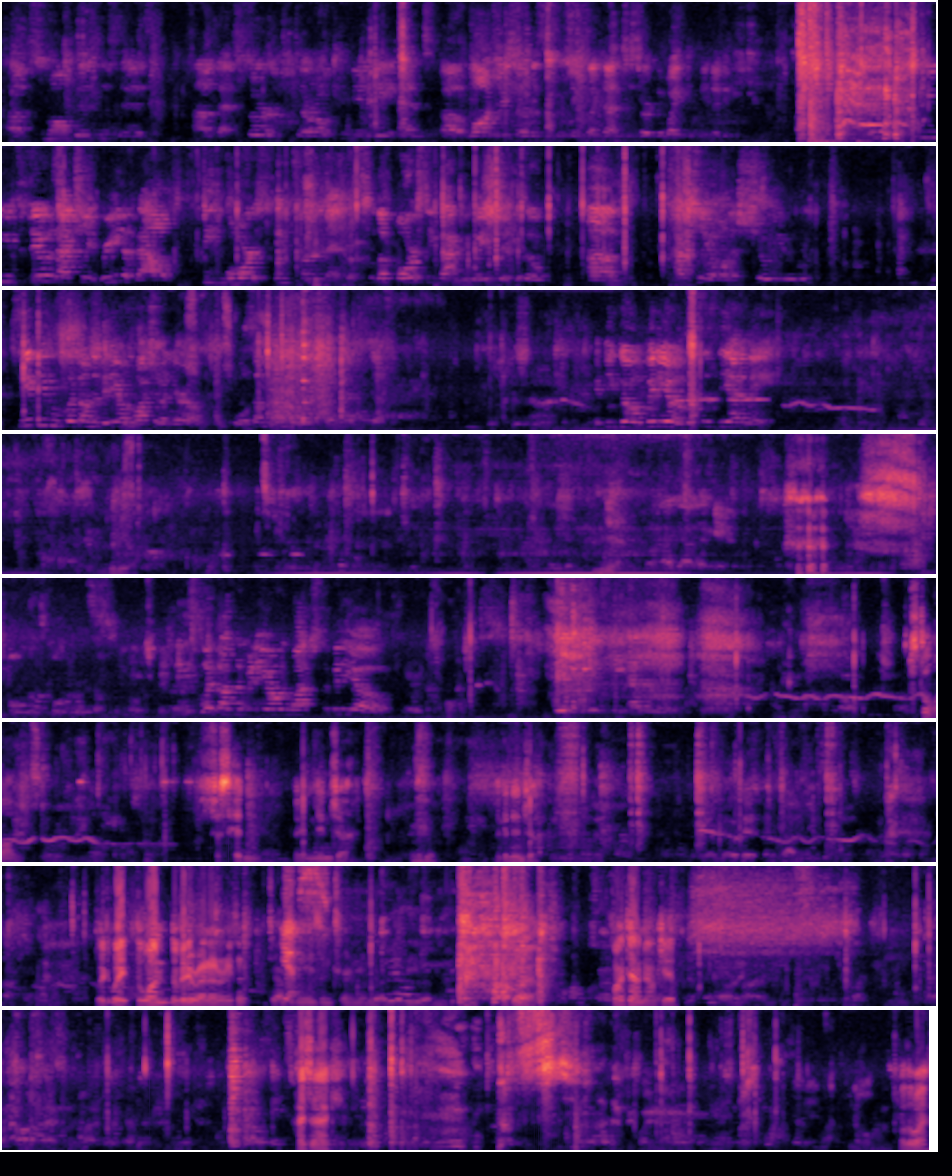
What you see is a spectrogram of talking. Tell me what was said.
um, small businesses, um, that serve their own community and uh, laundry services and things like that to serve the white community. What we continue to do is actually read about the forced internment, so the forced evacuation. So um, actually, I want to show you. See if you can click on the video and watch it on your own. Sometimes it works, sometimes it doesn't. If you go video, this is the enemy. Video. Yeah. Please click on the video and watch the video. This is the enemy. Still on. It's just hidden like a ninja. Like a ninja. Wait, wait, the one, the video right underneath it? Japanese internment of WMD. Yeah. Quiet down now, kid. So it's Hi, Zach. Other way.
